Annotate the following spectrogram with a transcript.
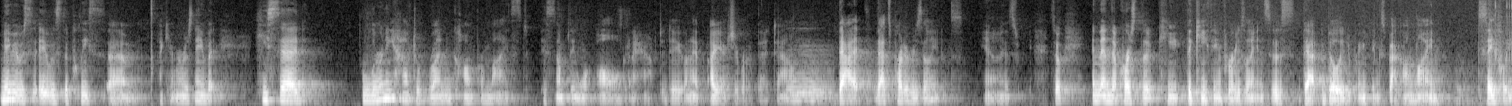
maybe it was it was the police. Um, I can't remember his name, but he said learning how to run compromised is something we're all going to have to do. And I, I actually wrote that down. Mm. That that's part of resilience. Yeah. so, and then of course the key the key thing for resilience is that ability to bring things back online safely.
